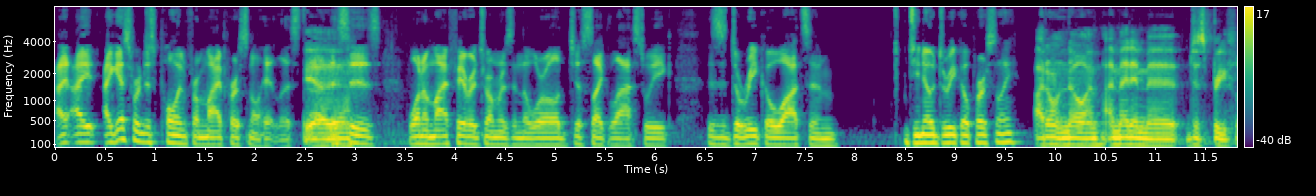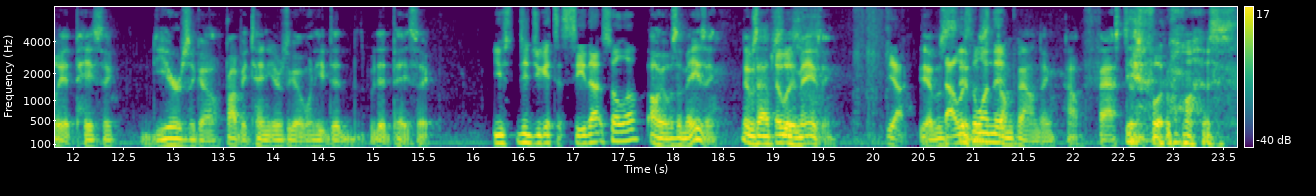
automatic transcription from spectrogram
I, I, I guess we're just pulling from my personal hit list. Uh, Yeah, this yeah. is one of my favorite drummers in the world, just like last week. This is Derico Watson. Do you know Derico personally? I don't know him. I met him uh, just briefly at PASIC years ago, probably ten years ago when he did did PASIC. You did you get to see that solo? Oh, it was amazing. It was absolutely was- amazing. Yeah, Yeah, it was, that was it the was one that dumbfounding how fast his foot was.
